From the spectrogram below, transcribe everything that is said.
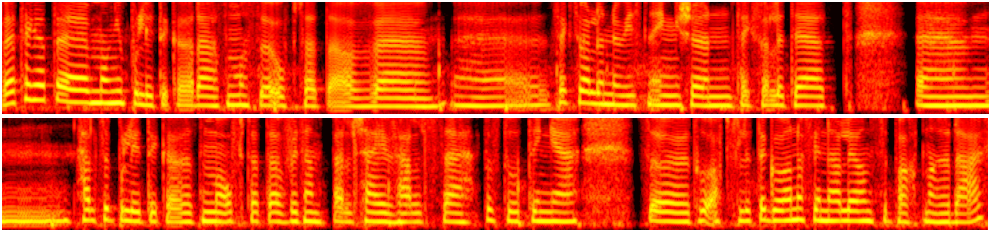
vet jeg at det er mange politikere der som også er opptatt av eh, eh, seksualundervisning, kjønn, seksualitet. eh, Helsepolitikere som er opptatt av f.eks. skeiv helse på Stortinget. Så jeg tror absolutt det går an å finne alliansepartnere der.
